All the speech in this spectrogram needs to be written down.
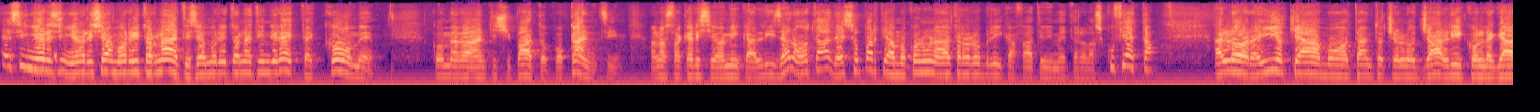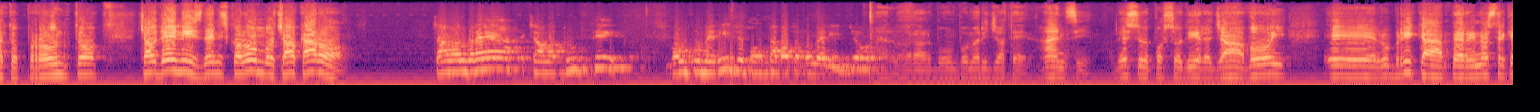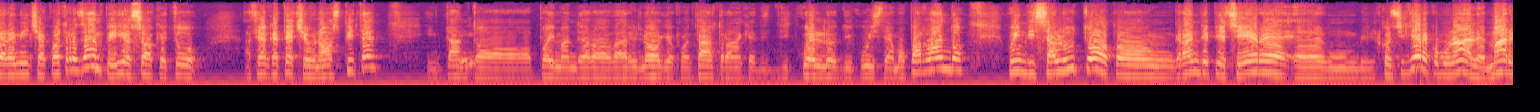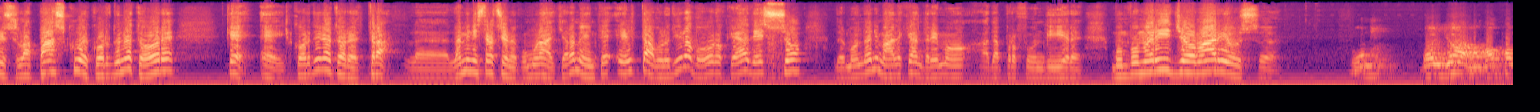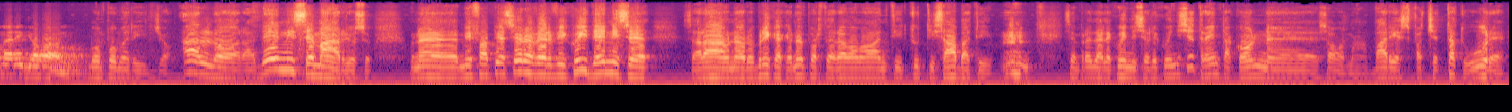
E signore e signori, siamo ritornati, siamo ritornati in diretta e come, come aveva anticipato poc'anzi la nostra carissima amica Lisa Nota, adesso partiamo con un'altra rubrica, fatemi mettere la scuffietta. Allora, io chiamo, tanto ce l'ho già lì collegato, pronto. Ciao Denis, Denis Colombo, ciao caro. Ciao Andrea, ciao a tutti, buon pomeriggio e buon sabato pomeriggio. Allora, buon pomeriggio a te, anzi, adesso lo posso dire già a voi e rubrica per i nostri cari amici a quattro zampe. Io so che tu a fianco a te c'è un ospite, intanto sì. poi manderò vari loghi o quant'altro anche di, di, quello di cui stiamo parlando. Quindi saluto con grande piacere eh, un, il consigliere comunale Marius Lapascu e coordinatore che è il coordinatore tra l'amministrazione comunale chiaramente e il tavolo di lavoro che è adesso del mondo animale che andremo ad approfondire. Buon pomeriggio Marius. Buon, buongiorno, buon pomeriggio a voi. Buon pomeriggio. Allora, Dennis e Marius, una, mi fa piacere avervi qui. Dennis sarà una rubrica che noi porteremo avanti tutti i sabati, sempre dalle 15 alle 15.30 con eh, insomma, varie sfaccettature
